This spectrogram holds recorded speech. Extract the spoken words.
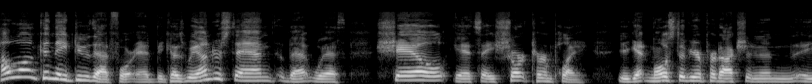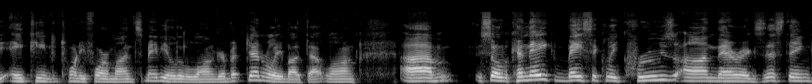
How long can they do that for, Ed? Because we understand that with shale, it's a short-term play. You get most of your production in the 18 to 24 months, maybe a little longer, but generally about that long. Um, so can they basically cruise on their existing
